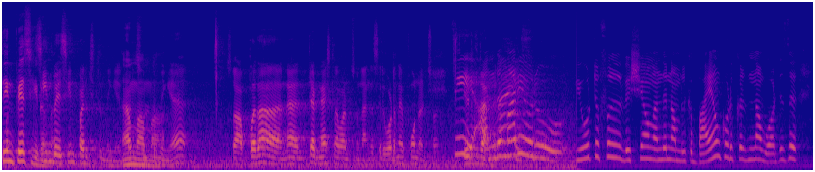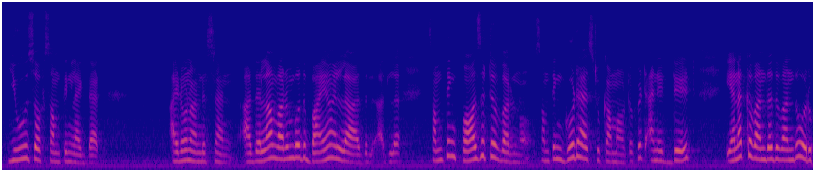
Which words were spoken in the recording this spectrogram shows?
சீன் பேசிக்கிட்டோம் சீன் பை சீன் படிச்சுட்டு இருந்தீங்க. ஆமா, ஆமா. ஸோ அப்போ தான் நித்யா நேஷனல் அவார்டு சொன்னாங்க. சரி உடனே ஃபோன் அடிச்சோம். அந்த மாதிரி ஒரு பியூட்டிஃபுல் விஷயம் வந்து நம்மளுக்கு பயம் கொடுக்குறதுனா what is the use of something like that I don't understand அதெல்லாம் வரும்போது பயம் இல்லை. அதில் அதில் சம்திங் பாசிட்டிவ் வரணும். Something good has to come out of it and it did எனக்கு வந்தது வந்து ஒரு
